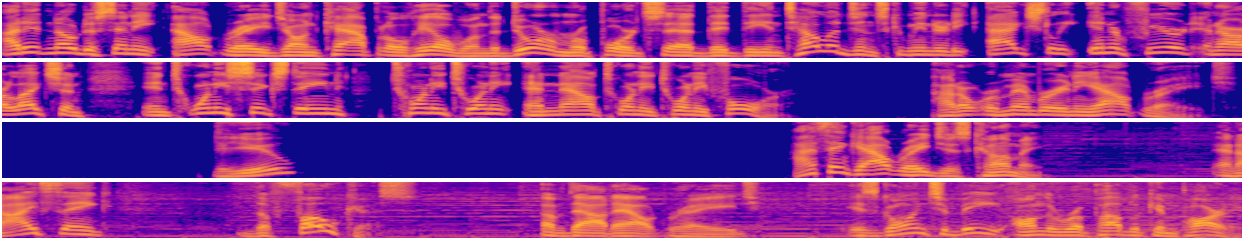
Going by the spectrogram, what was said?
I didn't notice any outrage on Capitol Hill when the Durham report said that the intelligence community actually interfered in our election in 2016, 2020, and now 2024. I don't remember any outrage. Do you? I think outrage is coming. And I think the focus of that outrage is going to be on the Republican Party.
